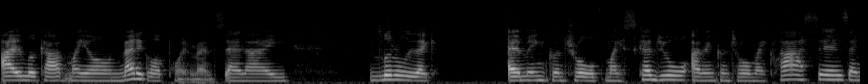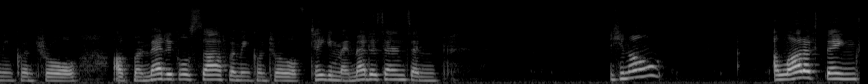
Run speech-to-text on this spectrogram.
I look at my own medical appointments, and I literally like am in control of my schedule. I'm in control of my classes. I'm in control of my medical stuff. I'm in control of taking my medicines. I'm you know, a lot of things,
